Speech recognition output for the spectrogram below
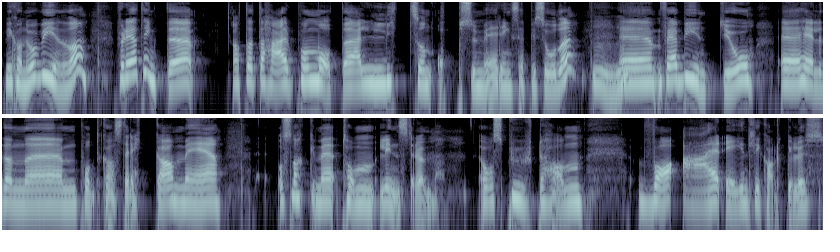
Vi kan jo begynne, da. Fordi jeg tenkte at dette her på en måte er litt sånn oppsummeringsepisode. Eh, for jeg begynte jo eh, hele denne podkastrekka med å snakke med Tom Lindstrøm, og spurte han hva er egentlig kalkulus?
